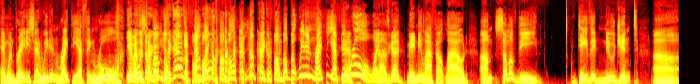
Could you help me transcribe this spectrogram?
And when Brady said, we didn't write the effing rule. Yeah, but it was a talking- fumble. like, yeah, it was a fumble. felt like a fumble. it looked like a fumble, but we didn't write the effing Yeah. rule. Like That was good. Made me laugh out loud. Um, some of the David Nugent uh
